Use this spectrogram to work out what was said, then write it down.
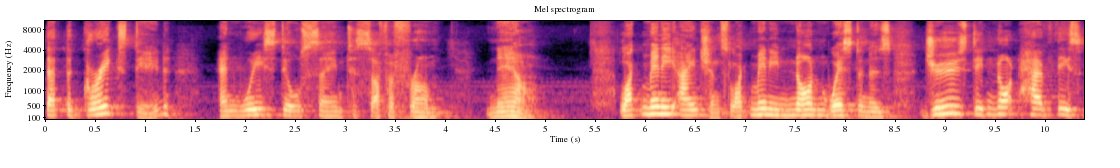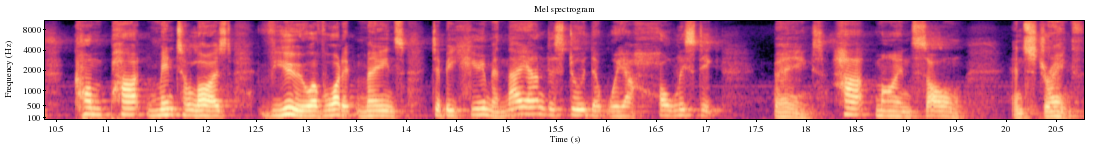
that the Greeks did and we still seem to suffer from now. Like many ancients, like many non Westerners, Jews did not have this compartmentalized view of what it means to be human. They understood that we are holistic beings heart, mind, soul, and strength.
